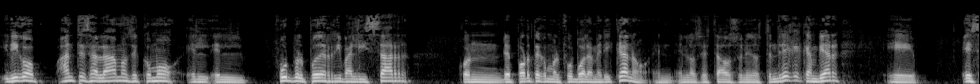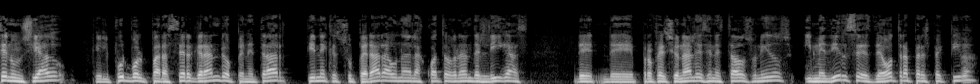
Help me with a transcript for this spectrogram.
y digo, antes hablábamos de cómo el, el fútbol puede rivalizar con deporte como el fútbol americano en, en los Estados Unidos. ¿Tendría que cambiar eh, ese enunciado que el fútbol para ser grande o penetrar tiene que superar a una de las cuatro grandes ligas de, de profesionales en Estados Unidos y medirse desde otra perspectiva?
